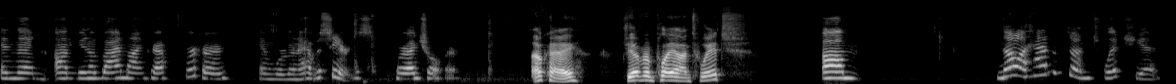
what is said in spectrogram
and then I'm gonna buy Minecraft for her, and we're gonna have a series where I troll her. Okay. Do you ever play on Twitch? Um, no, I haven't done Twitch yet.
